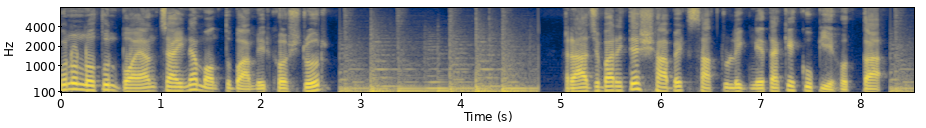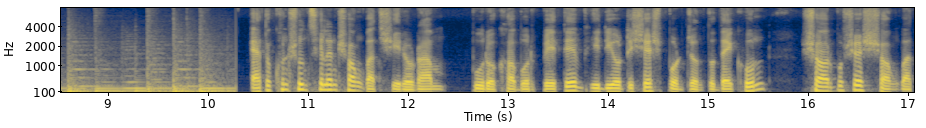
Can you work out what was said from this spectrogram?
কোনো নতুন বয়ান চাই না মন্তব্য আমির খসরুর। রাজবাড়িতে সাবেক ছাত্রলীগ নেতাকে কুপিয়ে হত্যা। এতক্ষণ শুনছিলেন সংবাদ শিরোনাম। পুরো খবর পেতে ভিডিওটি শেষ পর্যন্ত দেখুন। সর্বশেষ সংবাদ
